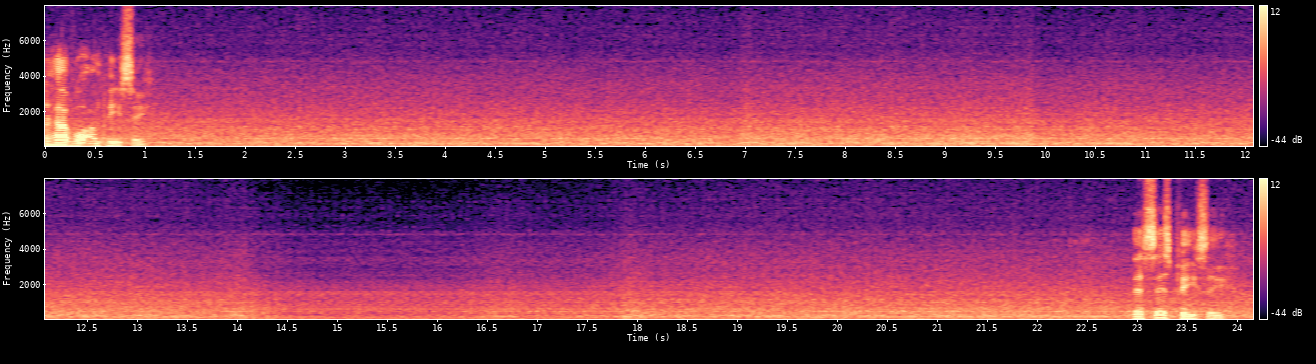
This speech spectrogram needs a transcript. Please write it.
to have what on PC? This is PC.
